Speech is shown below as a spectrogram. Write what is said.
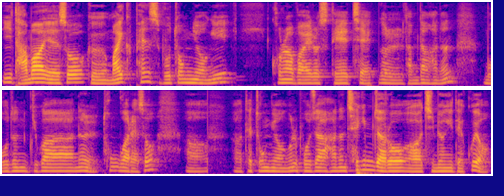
이 담화에서 그 마이크 펜스 부통령이 코로나 바이러스 대책을 담당하는 모든 기관을 통괄해서 어, 어, 대통령을 보좌하는 책임자로 어, 지명이 됐고요.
